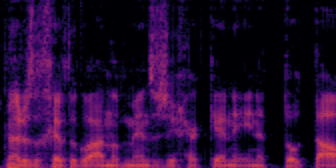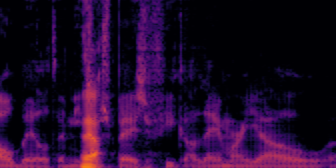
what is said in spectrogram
nou, dus dat geeft ook wel aan dat mensen zich herkennen in het totaalbeeld en niet Ja. zo specifiek alleen maar jou, eh,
